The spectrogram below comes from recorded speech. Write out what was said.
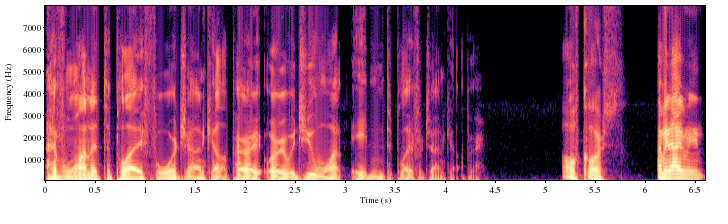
have wanted to play for John Calipari, or would you want Aiden to play for John Calipari? Oh, of course. I mean, I mean,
